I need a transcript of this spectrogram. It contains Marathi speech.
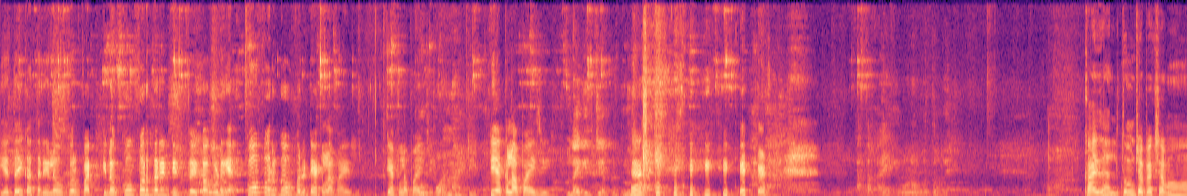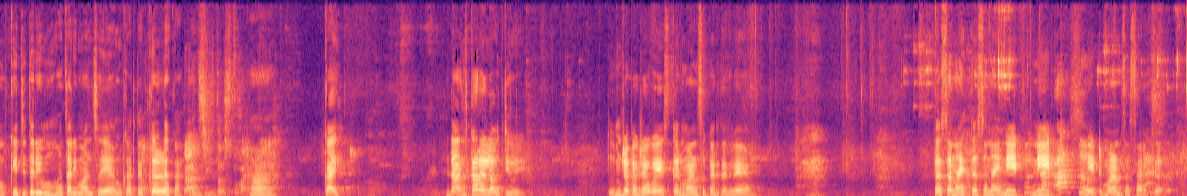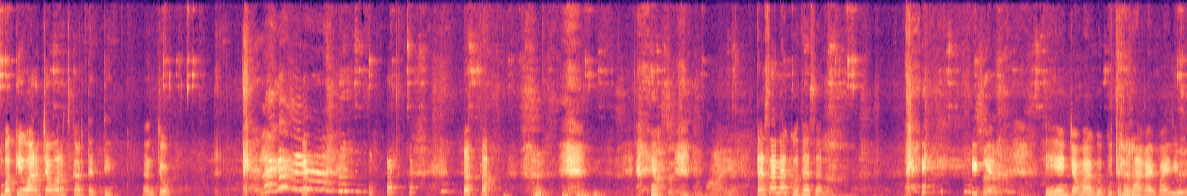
येतंय का तरी लवकर? पाटकीनं कोपर तरी टिकतोय का गुडघ्या? कोपर कोपर टेकला पाहिजे. टेकला पाहिजे. टेकला पाहिजे. लगेच काय झालं? तुमच्यापेक्षा म- कितीतरी म्हातारी माणसं व्यायाम करतात कळलं का? डान्स येत असतो काय हा. काय? डान्स करायला होती होय. तुमच्यापेक्षा वयस्कर माणसं करतात व्यायाम. तसं नाही तसं नाही. नीट नीट नीट माणसासारखं. बकी वरच्या वरच करतात ती. आणि तो. असं. तसा नको तसा नको. हे यांच्या मागं कुत्र लागाय पाहिजे.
